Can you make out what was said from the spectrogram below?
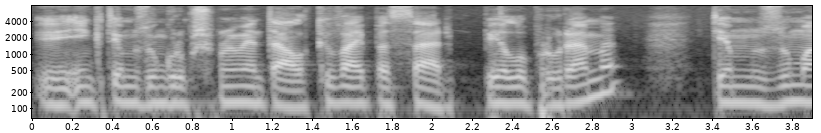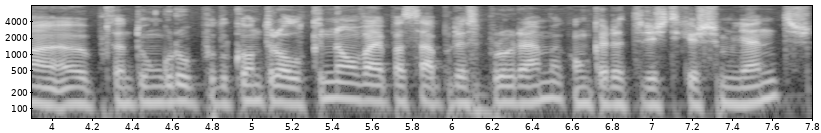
eh, em que temos um grupo experimental que vai passar pelo programa, temos uma, eh, portanto, um grupo de controle que não vai passar por esse programa, com características semelhantes.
